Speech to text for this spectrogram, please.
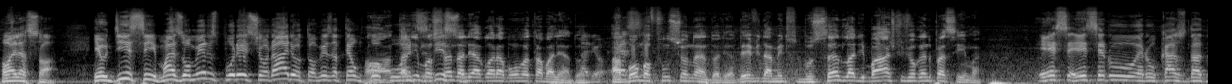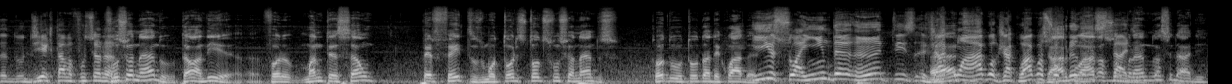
Olha só. Eu disse mais ou menos por esse horário, ou talvez até um ó, pouco tá antes disso. Tá mostrando ali agora a bomba trabalhando. Ali, a Essa... bomba funcionando ali, ó, devidamente buçando lá de baixo e jogando para cima. Esse, esse era, o, era o caso da, do dia que estava funcionando. Funcionando. Então ali, foram manutenção perfeita, os motores todos funcionando. Todo, todo adequada. Isso ainda antes, já antes, com a água, já com água já sobrando com água na cidade. sobrando na cidade.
